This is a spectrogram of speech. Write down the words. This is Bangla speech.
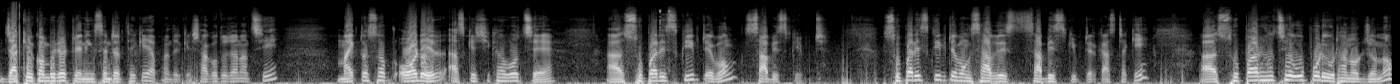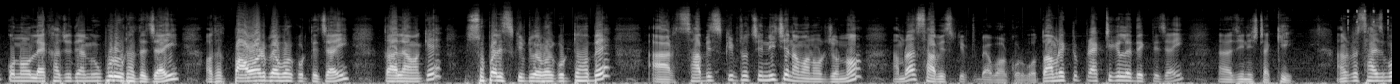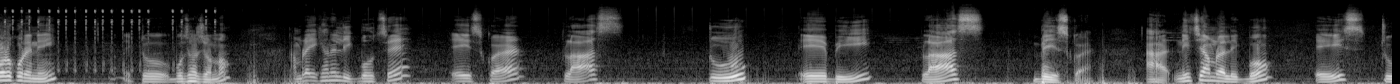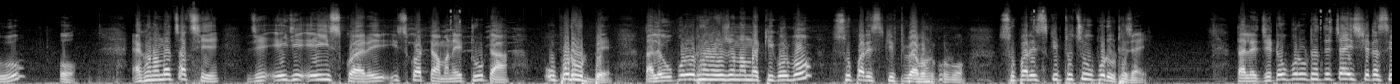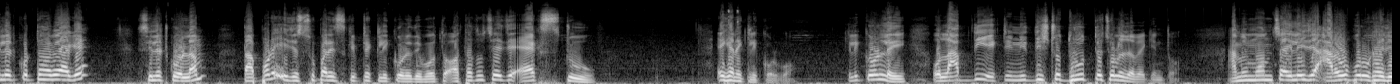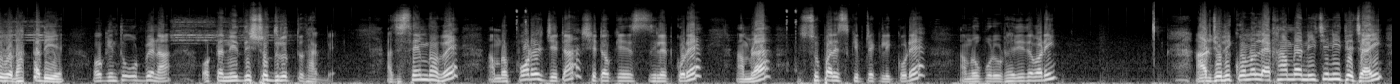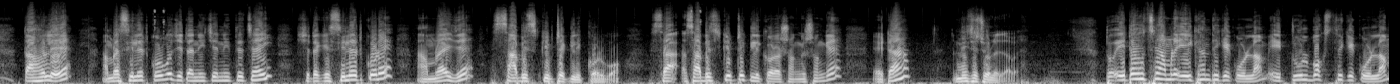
জাকির কম্পিউটার ট্রেনিং সেন্টার থেকে আপনাদেরকে স্বাগত জানাচ্ছি। মাইক্রোসফট ওয়ার্ডের আজকে শেখাবো হচ্ছে সুপার স্ক্রিপ্ট এবং সাবস্ক্রিপ্ট। সুপার স্ক্রিপ্ট এবং সাবস্ক্রিপ্টের কাজটা কি? সুপার হচ্ছে উপরে ওঠানোর জন্য। কোনো লেখা যদি আমি উপরে উঠাতে চাই, অর্থাৎ পাওয়ার ব্যবহার করতে চাই, তাহলে আমাকে সুপার স্ক্রিপ্ট ব্যবহার করতে হবে। আর সাবস্ক্রিপ্ট হচ্ছে নিচে নামানোর জন্য আমরা সাবস্ক্রিপ্ট ব্যবহার করব। তো আমরা একটু প্র্যাকটিক্যালে দেখতে চাই জিনিসটা কি। আমরা সাইজ বড় করে নেই। একটু বোঝার জন্য, আমরা এখানে লিখব হচ্ছে A square plus two A B plus B square আর নিচে আমরা লিখব এইচ টু ও এখন আমরা চাচ্ছি যে এই যে এই স্কোয়ার এই স্কোয়ারটা মানে টুটা উপরে উঠবে, তাহলে উপরে ওঠানোর জন্য আমরা কি করব? সুপার স্ক্রিপ্ট ব্যবহার করব। সুপার স্ক্রিপ্ট হচ্ছে উপরে উঠে যায়। তাহলে যেটা উপরে উঠাতে চাই সেটা সিলেক্ট করতে হবে আগে। সিলেক্ট করলাম। তারপরে এই যে সুপার স্ক্রিপ্টে ক্লিক করে দেবো, তো অর্থাৎ হচ্ছে এই যে এক্স টু এখানে ক্লিক করব। ক্লিক করলেই ও লাভ দিয়ে একটি নির্দিষ্ট দূরত্বে চলে যাবে কিন্তু। আমি মন চাইলেই যে আরও উপর উঠাই দিব ধাক্কা দিয়ে, ও কিন্তু উঠবে না ওটা নির্দিষ্ট দূরত্বে থাকবে। আচ্ছা সেমভাবে আমরা পরের যেটা, সেটাকে সিলেক্ট করে আমরা সুপার স্ক্রিপ্টে ক্লিক করে আমরা উপরে উঠাই দিতে পারি। আর যদি কোনো লেখা আমরা নিচে নিতে চাই, তাহলে আমরা সিলেক্ট করব, যেটা নিচে নিতে চাই, সেটাকে সিলেক্ট করে আমরা এই যে সাবস্ক্রিপ্টে ক্লিক করব। সাবস্ক্রিপ্টে ক্লিক করার সঙ্গে সঙ্গে এটা নিচে চলে যাবে। তো এটা হচ্ছে আমরা এইখান থেকে করলাম, এই টুল বক্স থেকে করলাম।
